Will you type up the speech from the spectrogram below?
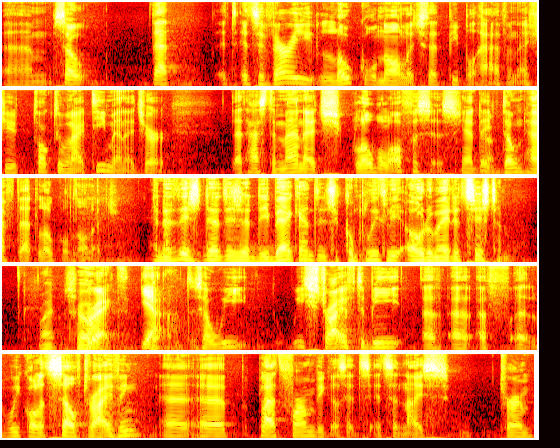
Um, so that it, it's a very local knowledge that people have, and if you talk to an IT manager, that has to manage global offices. Yeah, they don't have that local knowledge. And that is that is at the back end. It's a completely automated system, right? So Correct. Yeah. yeah. So we we strive to be a, a, a we call it self-driving uh, uh, platform because it's it's a nice term.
